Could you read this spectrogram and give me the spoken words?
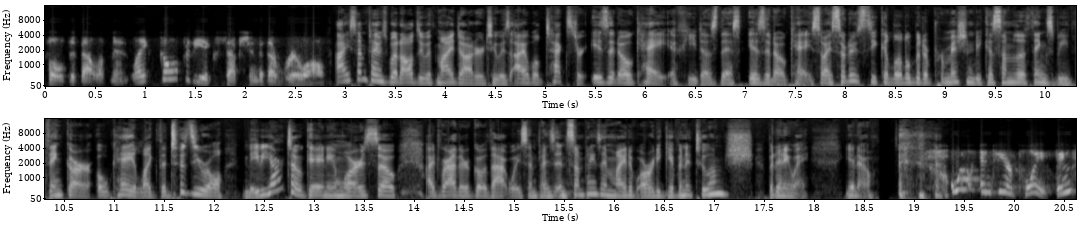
full development. Like, go for the exception to the rule. I sometimes, what I'll do with my daughter too is I will text her, is it okay if he does this? Is it okay? So I sort of seek a little bit of permission because some of the things we think are okay, like the Tootsie Roll, maybe aren't okay anymore. So I'd rather go that way sometimes. And sometimes I might have already given it to him. Shh. But anyway, you know, well, and to your point, things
